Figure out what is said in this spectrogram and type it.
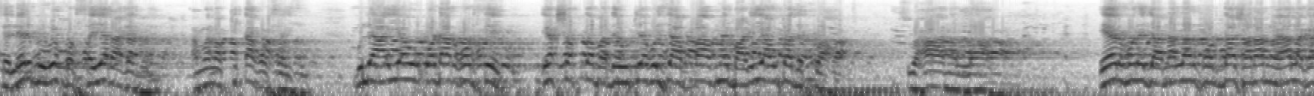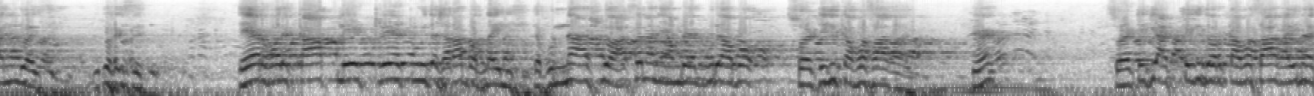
ছেলের বউয়ে খরচাইয়া রাখেন না আমার কিতা খরচাইছে বলে আইয়াও অর্ডার করছে এক সপ্তাহ বাদে উঠিয়া কইছে আব্বা, আপনি বাড়ি আউটা দেখবা সুহান আল্লাহ এর পরে জানালার পর্দা সারা নয়া লাগানি লাইছি। বুঝতে হয়েছে এর পরে কাপ প্লেট ট্রে টুইতে সারা বদলাই নিছি তা পুন্না আসলো আসে না নি? আমরা এক ঘুরে আবো ছয় টিকি কাপড় চা খাই হ্যাঁ ছয় টিকি আট টিকি দর কাপড় চা খাই নি?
